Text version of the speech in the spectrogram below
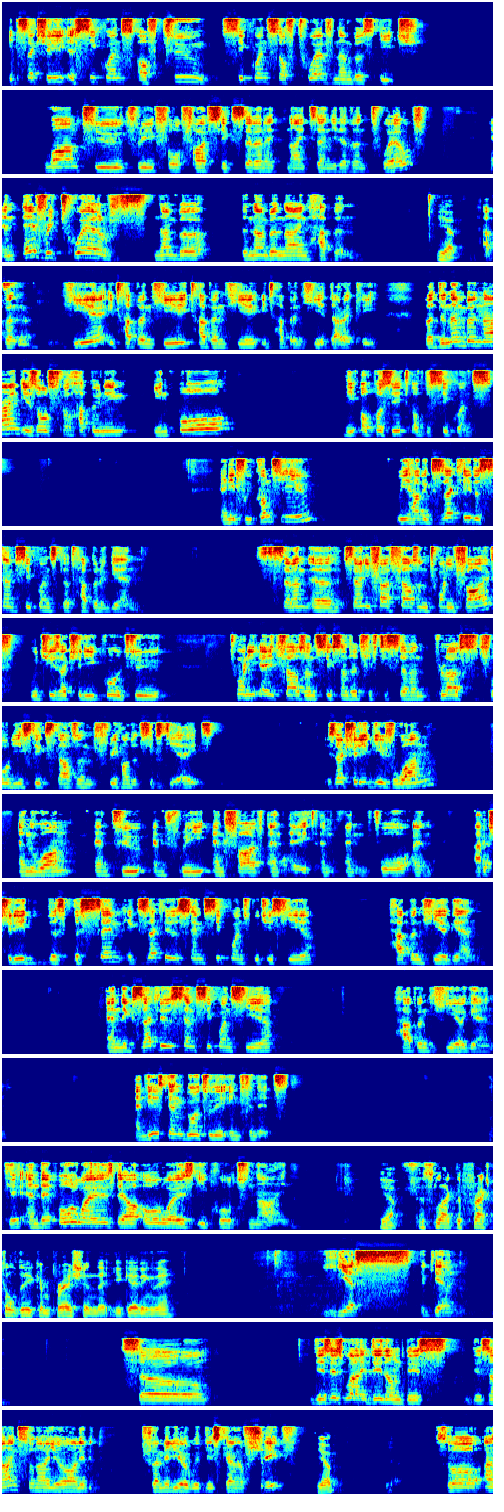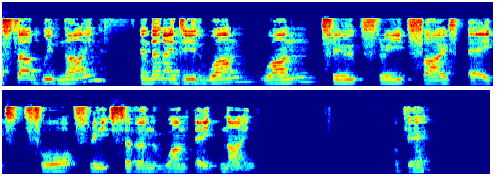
It's actually a sequence of two sequence of 12 numbers each. 1, 2, 3, 4, 5, 6, 7, 8, 9, 10, 11, 12. And every 12 number, the number 9 happen. Yep. Happen here, it happened here, it happened here, it happened here directly. But the number 9 is also happening in all the opposite of the sequence. And if we continue, we have exactly the same sequence that happen again uh, 75,025, which is actually equal to 28,657 plus 46,368, is actually gives 1 and 1 and 2 and 3 and 5 and 8 and, and 4 and actually the, the same exactly the same sequence which is here happened here again. And exactly the same sequence here happened here again and this can go to the infinite. Okay, and they always they are always equal to nine. Yeah, it's like the fractal decompression that you're getting there. Yes, again. So this is what I did on this design. So now you're a little bit familiar with this kind of shape. Yep. So I start with nine, and then I did one, one, two, three, five, eight, four, three, seven, one, eight, nine. Okay,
